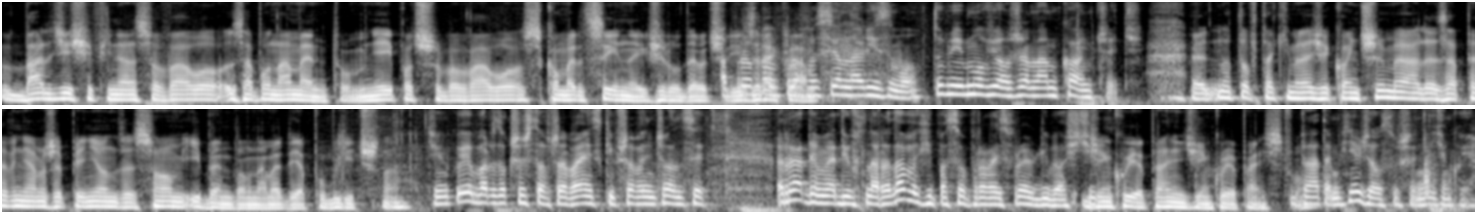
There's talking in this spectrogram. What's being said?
bardziej się finansowało z abonamentu, mniej potrzebowało z komercyjnych źródeł, czyli z reklam. profesjonalizmu. Tu mi mówią, że mam kończyć. E, no to w takim razie kończymy, ale zapewniam, że pieniądze są i będą na media publiczne. Dziękuję bardzo. Krzysztof Czabański, przewodniczący Rady Mediów Narodowych i poseł Prawa i Sprawiedliwości. Dziękuję pani, dziękuję państwu. Beata Michniewicz, do usłyszenia. Dziękuję.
